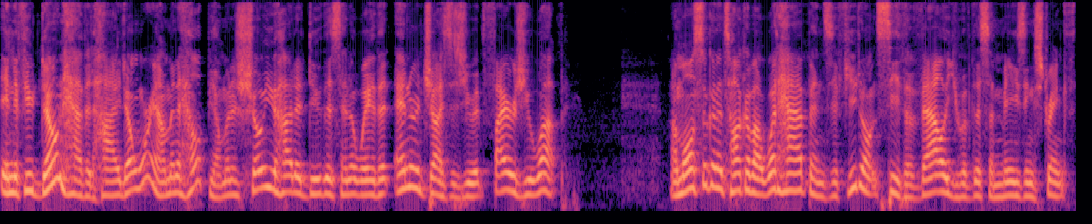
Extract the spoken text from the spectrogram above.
And if you don't have it high, don't worry, I'm going to help you. I'm going to show you how to do this in a way that energizes you, it fires you up. I'm also going to talk about what happens if you don't see the value of this amazing strength,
